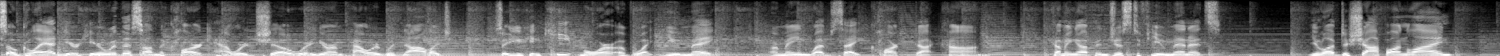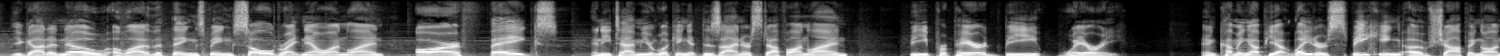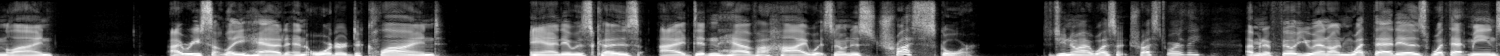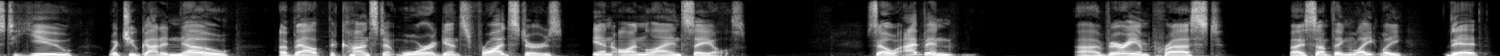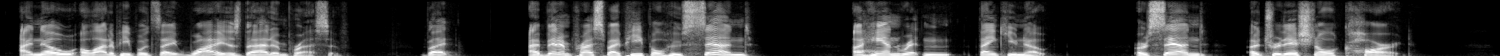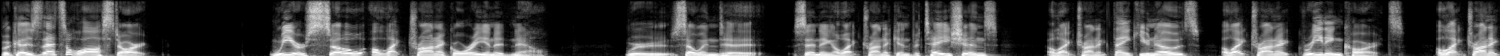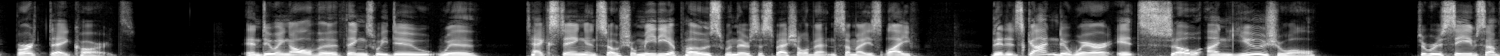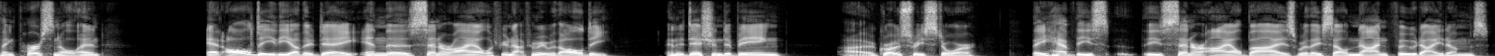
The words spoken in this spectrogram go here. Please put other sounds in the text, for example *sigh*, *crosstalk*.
so glad you're here with us on the Clark Howard Show, where you're empowered with knowledge so you can keep more of what you make. Our main website, clark.com. Coming up in just a few minutes, you love to shop online? You got to know a lot of the things being sold right now online are fakes. Anytime you're looking at designer stuff online, be prepared, be wary. And coming up yet later, speaking of shopping online, I recently had an order declined, and it was because I didn't have a high, what's known as trust score. Did you know I wasn't trustworthy? I'm going to fill you in on what that is, what that means to you, what you've got to know about the constant war against fraudsters in online sales. So I've been uh, very impressed by something lately that I know a lot of people would say, Why is that impressive? But I've been impressed by people who send a handwritten thank you note or send a traditional card because that's a lost art. We are so electronic oriented now. We're so into sending electronic invitations, electronic thank you notes, electronic greeting cards, electronic birthday cards, and doing all the things we do with texting and social media posts when there's a special event in somebody's life, that it's gotten to where it's so unusual to receive something personal. And at Aldi the other day, in the center aisle, if you're not familiar with Aldi, in addition to being a grocery store, they have these these center aisle buys where they sell non-food items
